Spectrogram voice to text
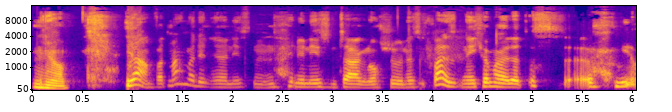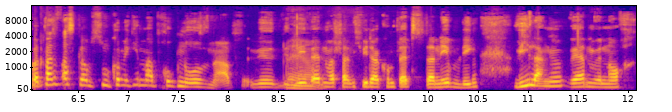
Ja. Ja, was machen wir denn in, der nächsten, in den nächsten Tagen noch Schönes? Ich weiß es nicht. Hör mal, das ist. Äh, was, was glaubst du? Komm, wir geben mal Prognosen ab. Wir, wir Ja. werden wahrscheinlich wieder komplett daneben liegen. Wie lange werden wir noch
